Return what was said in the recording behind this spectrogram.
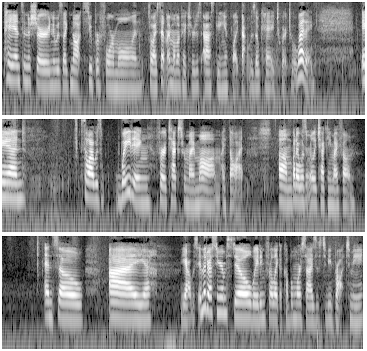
pants and a shirt and it was like not super formal and so I sent my mom a picture just asking if like that was okay to wear to a wedding. And so I was waiting for a text from my mom, I thought, um, but I wasn't really checking my phone. And so I, yeah, was in the dressing room still, waiting for like a couple more sizes to be brought to me.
